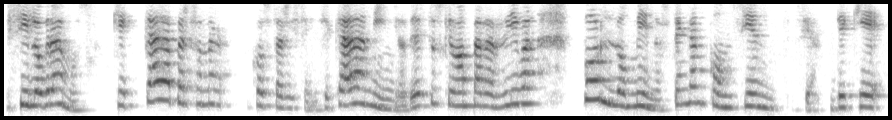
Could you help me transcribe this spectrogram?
si logramos que cada persona costarricense, cada niño de estos que van para arriba, por lo menos tengan conciencia de que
